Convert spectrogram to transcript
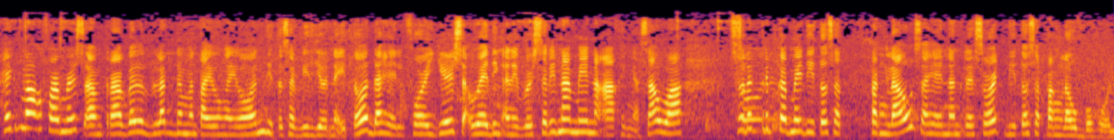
Hi mga farmers, um, travel vlog naman tayo ngayon dito sa video na ito dahil 4 years wedding anniversary namin ng aking asawa. So, nag-trip kami dito sa Panglao, sa Henan Resort, dito sa Panglao, Bohol.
